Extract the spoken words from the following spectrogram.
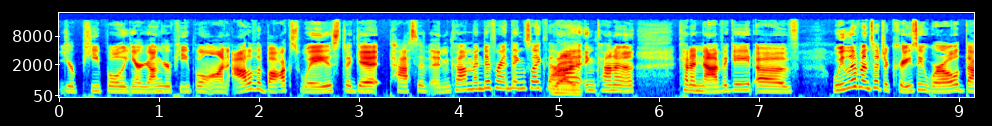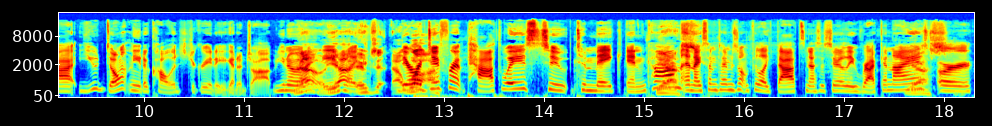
your people your younger people on out of the box ways to get passive income and different things like that Right. and kind of kind of navigate of we live in such a crazy world that you don't need a college degree to get a job. You know what I mean? yeah, like, exa- uh, there well, are different pathways to to make income, Yes. and I sometimes don't feel like that's necessarily recognized Yes. or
